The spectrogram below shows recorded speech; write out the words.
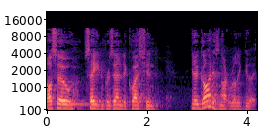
Also, Satan presented a question you know, God is not really good.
